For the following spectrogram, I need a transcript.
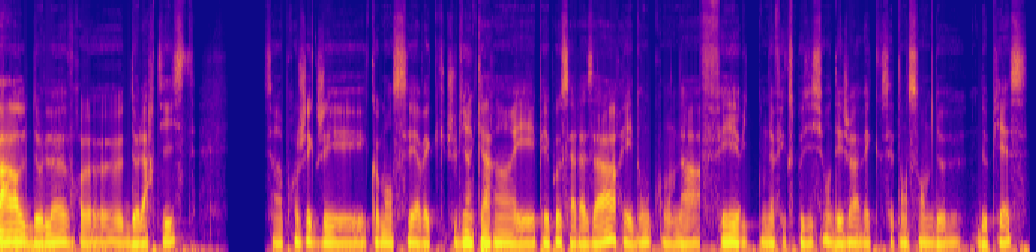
parle de l'œuvre euh, de l'artiste. C'est un projet que j'ai commencé avec Julien Carin et Pepo Salazar et donc on a fait 8-9 expositions déjà avec cet ensemble de pièces.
